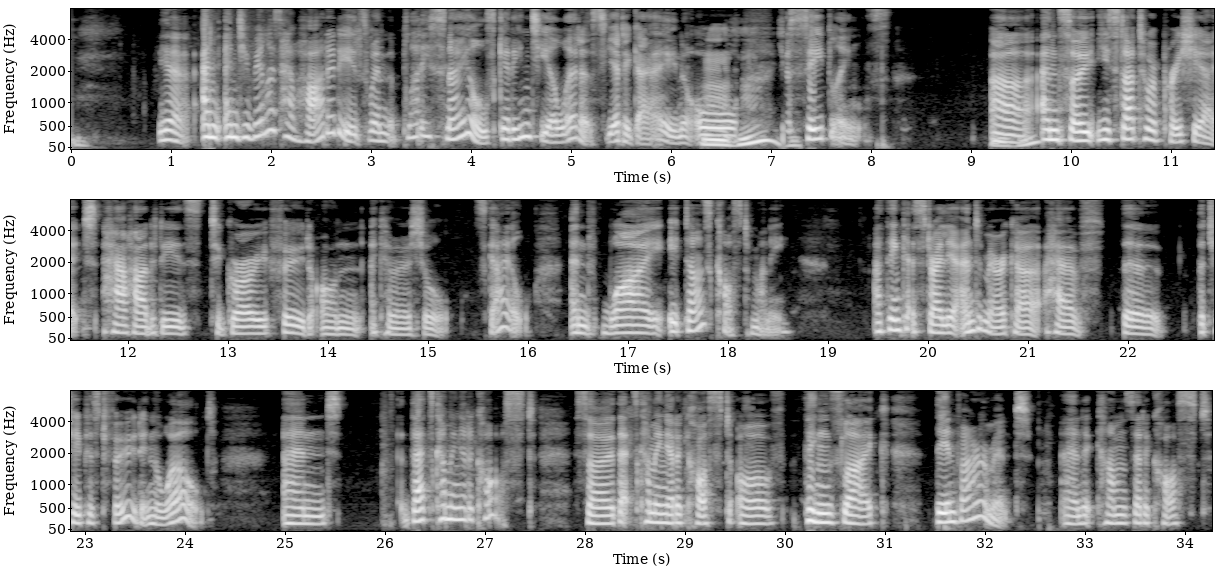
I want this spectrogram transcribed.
Yeah, and and you realise how hard it is when the bloody snails get into your lettuce yet again, or mm-hmm. your seedlings. Uh, mm-hmm. and so you start to appreciate how hard it is to grow food on a commercial scale, and why it does cost money. I think Australia and America have the the cheapest food in the world, and that's coming at a cost. So that's coming at a cost of things like the environment, and it comes at a cost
